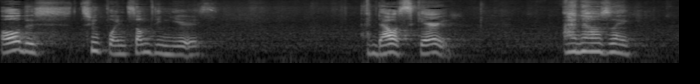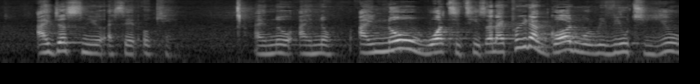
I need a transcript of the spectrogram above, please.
all these two point something years. And that was scary. And I was like, I just knew, I said, okay, I know, I know. I know what it is. And I pray that God will reveal to you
